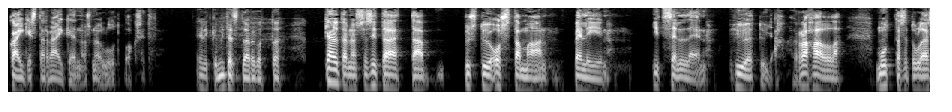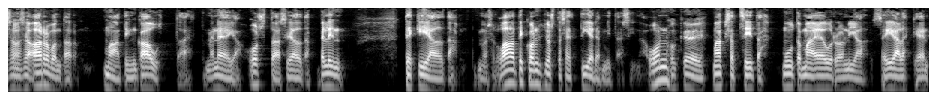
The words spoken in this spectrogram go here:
kaikista räikein olisi noin lootboxit. Eli mitä se tarkoittaa? Käytännössä sitä, että pystyy ostamaan peliin itselleen hyötyjä rahalla, mutta se tulee sellaisen arvonta maatin kautta, että menee ja ostaa sieltä pelin tekijältä tämmöisen laatikon, josta sä et tiedä, mitä siinä on. Okay. Maksat siitä muutama euron ja sen jälkeen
